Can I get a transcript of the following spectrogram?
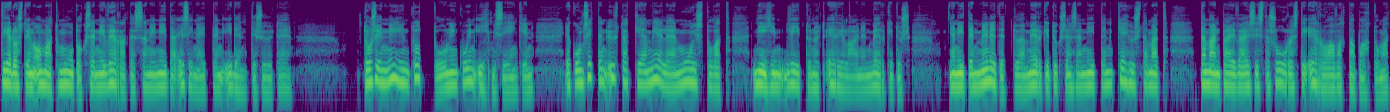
Tiedostin omat muutokseni verratessani niitä esineiden identtisyyteen. Tosin niihin tottuu niin kuin ihmisiinkin, ja kun sitten yhtäkkiä mieleen muistuvat niihin liittynyt erilainen merkitys, ja niiden menetettyä merkityksensä niiden kehystämät tämänpäiväisistä suuresti eroavat tapahtumat,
